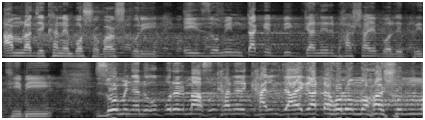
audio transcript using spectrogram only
আমরা যেখানে বসবাস করি, এই জমিনটাকে বিজ্ঞানীর ভাষায় বলে পৃথিবী। জমিনের উপরের মাঝখানের খালি জায়গাটা হলো মহাশূন্য।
